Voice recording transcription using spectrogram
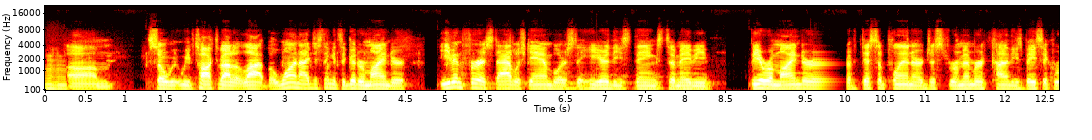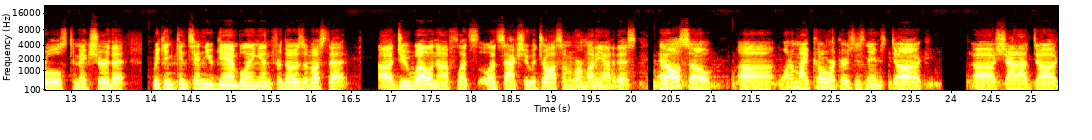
Mm-hmm. um so we, we've talked about it a lot but one i just think it's a good reminder even for established gamblers to hear these things to maybe be a reminder of discipline or just remember kind of these basic rules to make sure that we can continue gambling. And for those of us that uh, do well enough let's let's actually withdraw some of our money out of this. And also uh, one of my coworkers his name's doug. Uh, shout out doug.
